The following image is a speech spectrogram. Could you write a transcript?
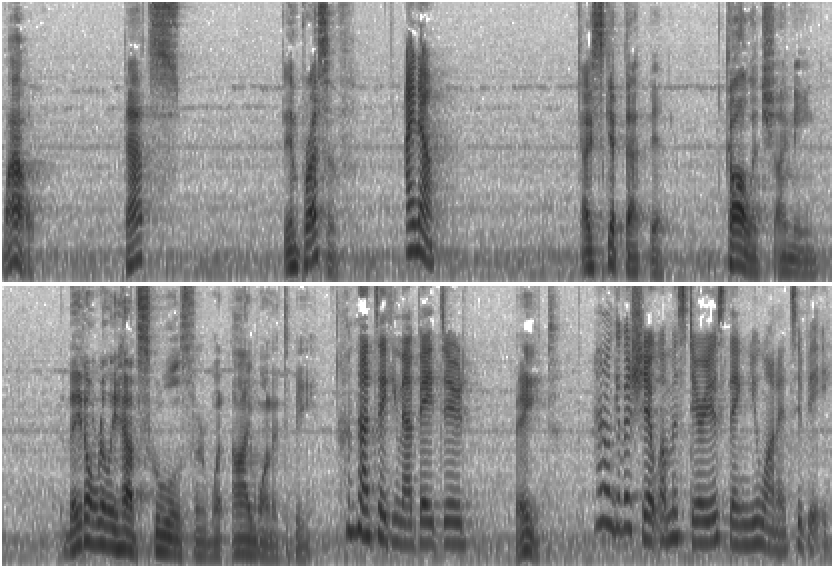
Wow. That's impressive. I know. I skipped that bit. College, I mean. They don't really have schools for what I want it to be. I'm not taking that bait, dude. Bait? I don't give a shit what mysterious thing you want it to be.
